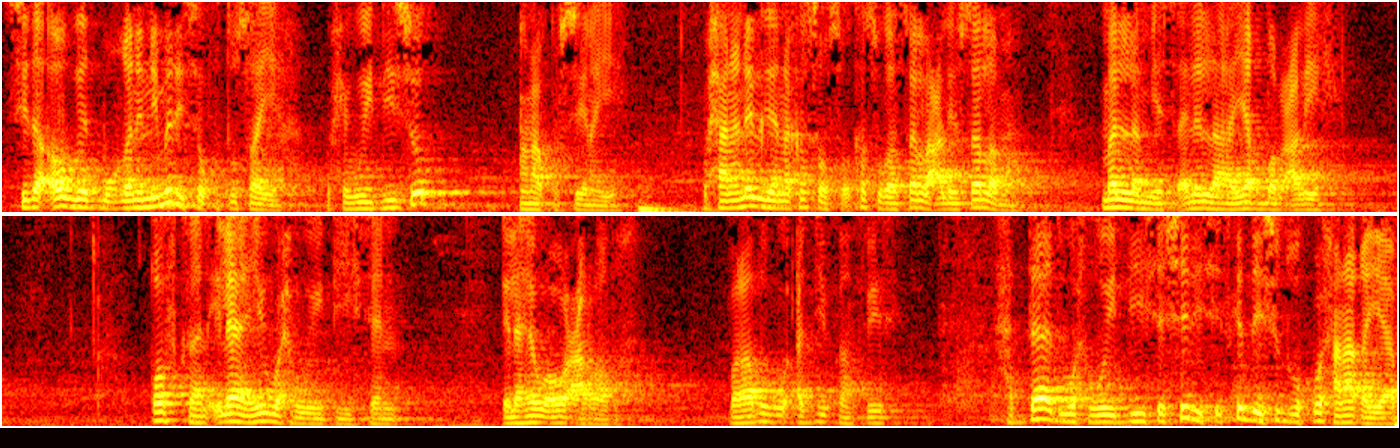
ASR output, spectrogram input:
sida awgeed buu ku tusaya. Waxay weydiiso anaa ku siinaya. Waxaana nabigeena ka soo ka sugan sal alla alih wasalam man lam yas'al illaaha yaqdab calayh qofkaan ilaahay wax weydiisan ilaahay waa u carooda bal adigu fiiri haddaad wax weydiisashadiisa iska daysidba kuu xanaaqayaa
